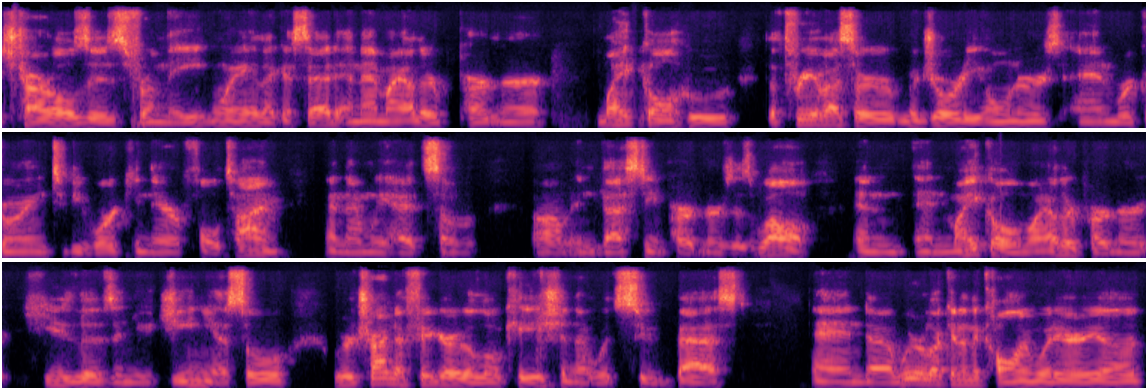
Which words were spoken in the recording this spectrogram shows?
Charles is from the Ayton Way, like I said, and then my other partner Michael, who the three of us are majority owners and we're going to be working there full time. And then we had some um, investing partners as well. And and Michael, my other partner, he lives in Eugenia, so we were trying to figure out a location that would suit best. And uh, we were looking in the Collingwood area,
